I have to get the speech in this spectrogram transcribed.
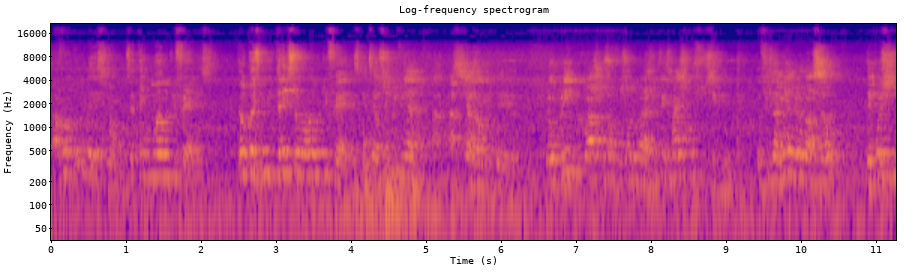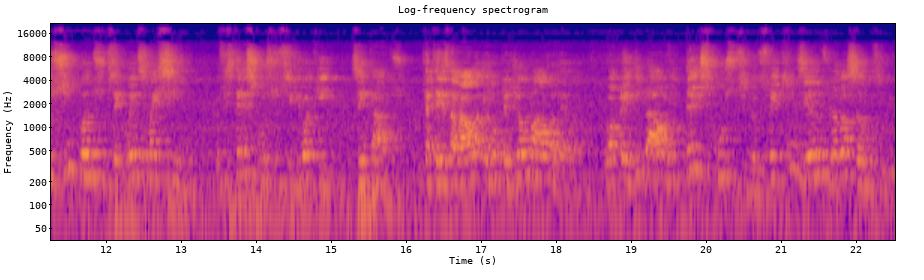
Ela falou, tudo bem, Simão, você tem um ano de férias. Então 2003 foi um ano de férias. Quer dizer, eu sempre vinha assistir as aulas de Tereza. Eu brinco eu acho que eu a professora do Brasil fiz mais curso civil. Eu fiz a minha graduação, depois fiz os cinco anos subsequentes, mais cinco. Eu fiz três cursos de civil aqui, sentados. Porque a Tereza dava aula, eu não perdia uma aula dela. Eu aprendi da aula, vi três cursos de civil. Isso foi 15 anos de graduação de civil.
